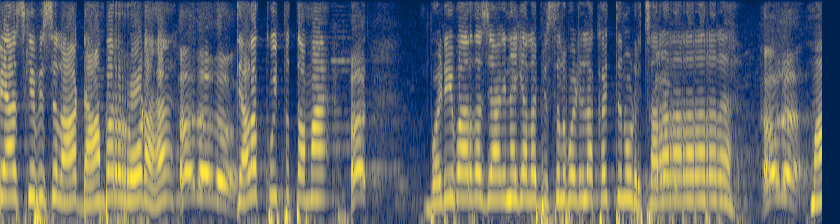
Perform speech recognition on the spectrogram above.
ಬ್ಯಾಸ್ಗಿ ಬಿಸಿಲ ಡಾಂಬರ್ ರೋಡ. ತೆಳ ಕುಯ್ತು ತಮ್ಮ. ಬಡಿಬಾರ್ದ ಜಾಗನಾಗೆಲ್ಲ ಬಿಸಿಲು ಬಡಿಲ ಕತ್ತಿ ನೋಡ್ರಿ. ಚರರರರರ ಮಾ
